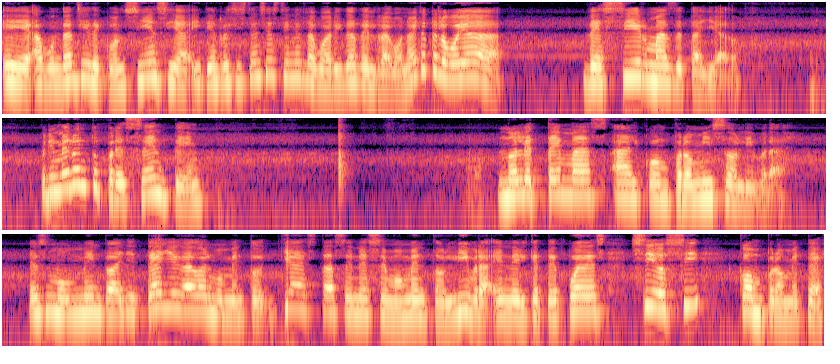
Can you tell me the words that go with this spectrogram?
eh, abundancia y de conciencia. Y en resistencias tienes la guarida del dragón. Ahorita te lo voy a decir más detallado. Primero en tu presente, no le temas al compromiso, Libra. Es momento, te ha llegado el momento, ya estás en ese momento, Libra, en el que te puedes sí o sí comprometer.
